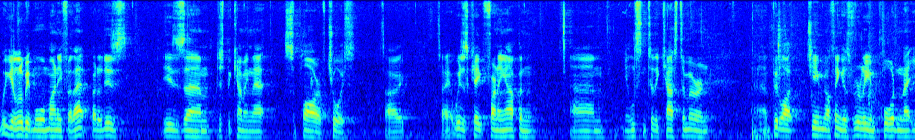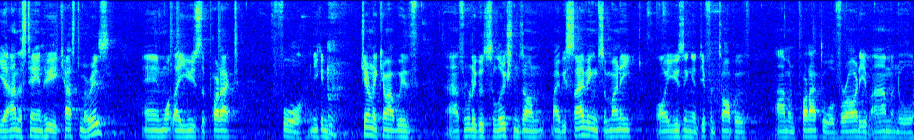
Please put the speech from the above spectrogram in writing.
we get a little bit more money for that, but it is, is um, just becoming that supplier of choice. So, so we just keep fronting up and um, you know, listen to the customer and a bit like Jim, I think it's really important that you understand who your customer is and what they use the product for. And you can generally come up with uh, some really good solutions on maybe saving them some money by using a different type of almond product or a variety of almond or,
